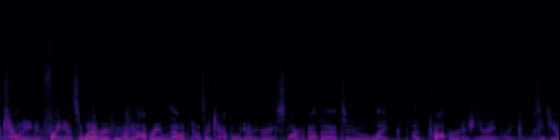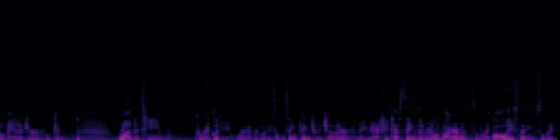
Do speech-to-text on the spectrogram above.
accounting and finance or whatever, if we are going to operate without outside capital, we got to be very smart about that. To like a proper engineering, like CTO manager who can run a team correctly, where everybody's on the same page with each other and they actually test things in real environments and like all these things. So like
